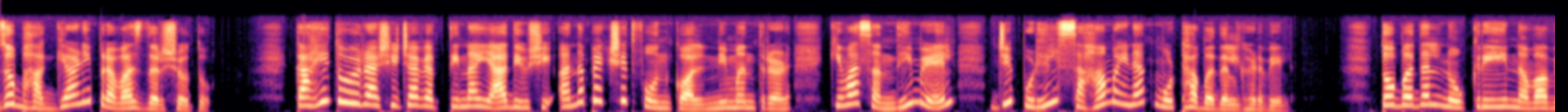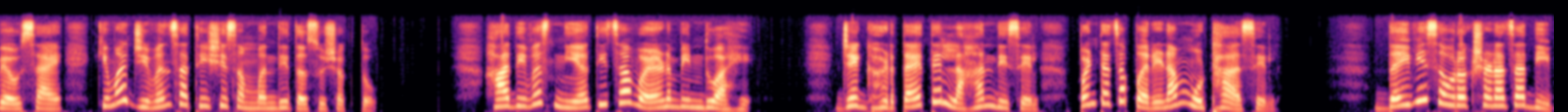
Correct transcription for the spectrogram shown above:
जो भाग्य आणि प्रवास दर्शवतो. काही तुळ राशीच्या व्यक्तींना या दिवशी अनपेक्षित फोन कॉल निमंत्रण किंवा संधी मिळेल जी पुढील सहा महिन्यात मोठा बदल घडवेल. तो बदल नोकरी नवा व्यवसाय किंवा जीवनसाथीशी संबंधित असू शकतो. हा दिवस नियतीचा वळणबिंदू आहे. जे घडताय ते लहान दिसेल पण त्याचा परिणाम मोठा असेल. दैवी संरक्षणाचा दीप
